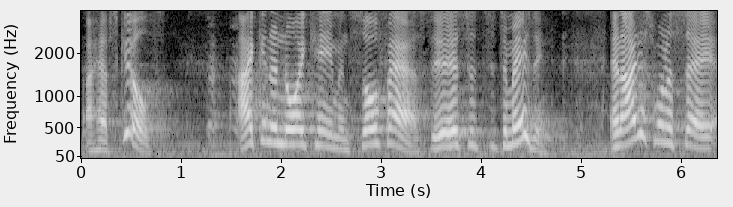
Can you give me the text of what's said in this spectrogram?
I have skills. I can annoy Cayman so fast. It's, it's, it's amazing. And I just want to say,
